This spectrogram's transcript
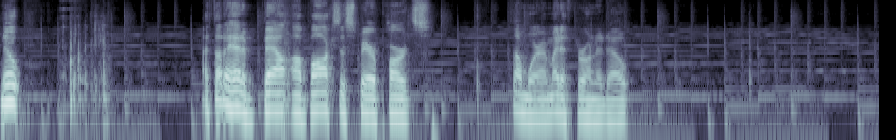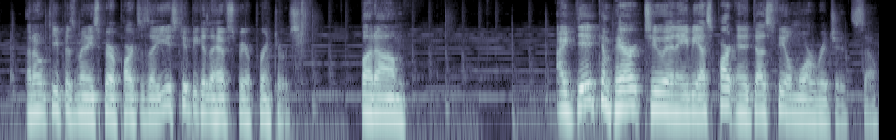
Nope. I thought I had a, a box of spare parts somewhere. I might have thrown it out. I don't keep as many spare parts as I used to because I have spare printers. But um, I did compare it to an ABS part and it does feel more rigid, so.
